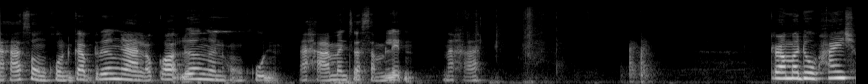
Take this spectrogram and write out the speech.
นะคะ ส่งผลกับเรื่องงานแล้วก็เรื่องเงินของคุณนะคะ มันจะสำเร็จนะคะ เรามาดูไพ่โช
